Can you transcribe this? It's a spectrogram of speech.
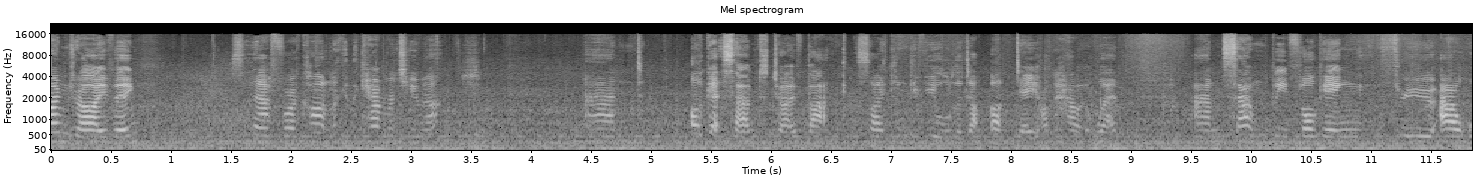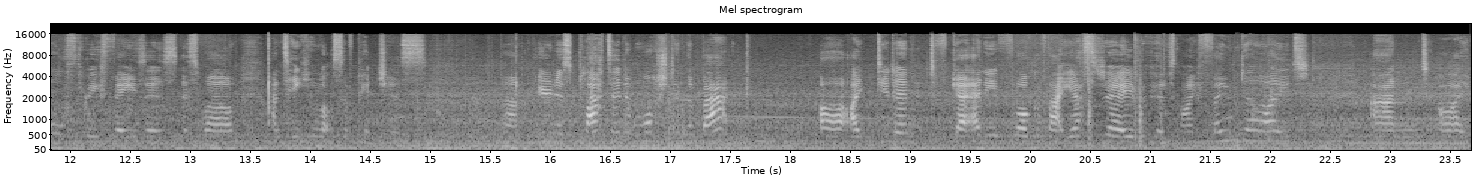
I'm driving, so therefore I can't look at the camera too much. And I'll get Sam to drive back so I can give you all an update on how it went. And Sam will be vlogging throughout all three phases as well and taking lots of pictures. Um, Una's platted and washed in the back. Uh, I didn't get any vlog of that yesterday because my phone died and I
